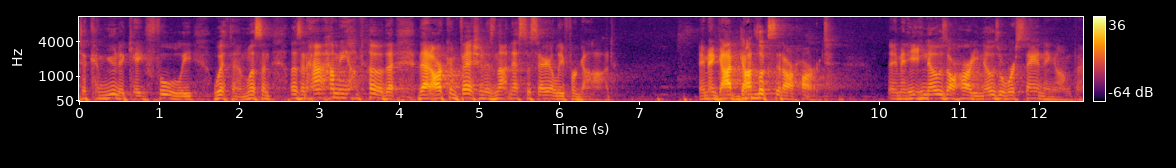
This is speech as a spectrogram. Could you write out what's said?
to communicate fully with Him. Listen, listen, how, how many of y'all know that, that our confession is not necessarily for God? Amen. God, God looks at our heart. Amen. He, he knows our heart, He knows where we're standing on things.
